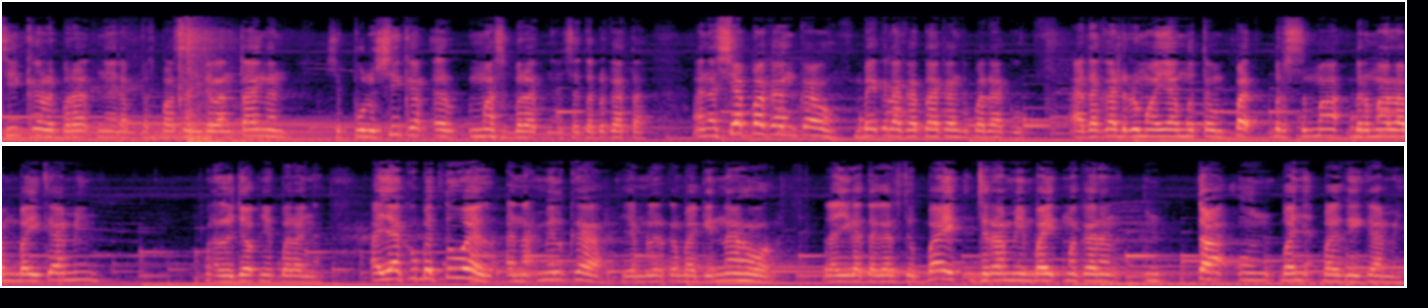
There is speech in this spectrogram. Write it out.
sikel beratnya dan sepasang jalan tangan sepuluh sikel emas beratnya serta berkata Anak siapakah engkau? Baiklah katakan kepadaku Adakah di rumah ayahmu tempat bersema, bermalam bagi kami? Lalu jawabnya kepadanya Ayahku Betuel, anak Milka yang melahirkan bagi Nahor Lalu katakan itu Baik jerami, baik makanan Entah banyak bagi kami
